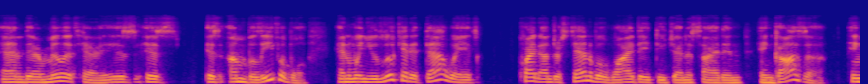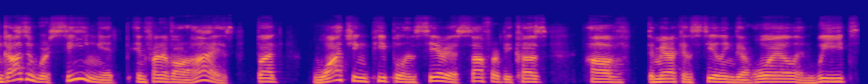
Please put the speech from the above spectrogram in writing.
and their military is is is unbelievable. And when you look at it that way, it's quite understandable why they do genocide in, in Gaza in Gaza, we're seeing it in front of our eyes, but watching people in Syria suffer because of the Americans stealing their oil and wheat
